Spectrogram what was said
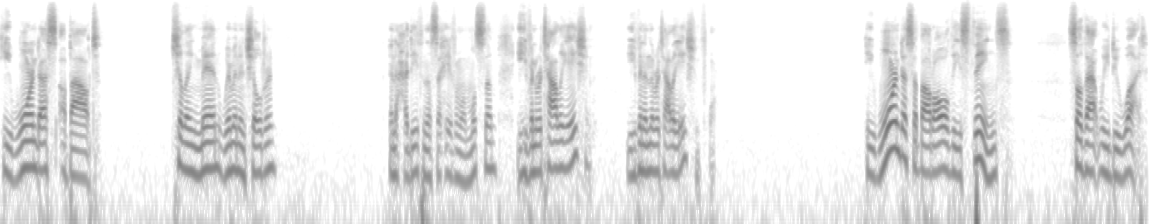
He warned us about killing men, women, and children. In a hadith in the Sahih from a Muslim, even retaliation, even in the retaliation form. He warned us about all these things so that we do what?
